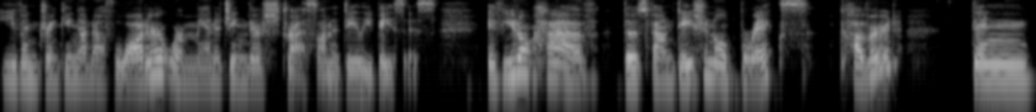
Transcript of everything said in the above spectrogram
even drinking enough water or managing their stress on a daily basis. If you don't have those foundational bricks covered, then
